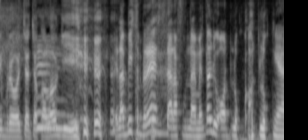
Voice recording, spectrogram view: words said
bro, cocokologi. Ya, tapi sebenarnya secara fundamental juga outlook outlooknya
